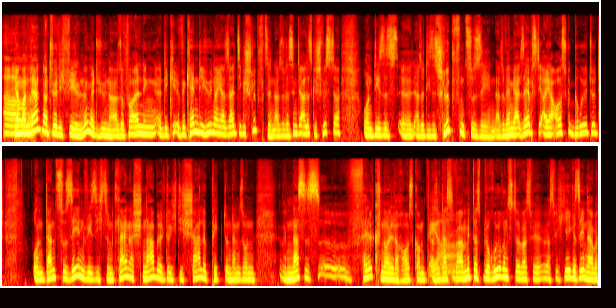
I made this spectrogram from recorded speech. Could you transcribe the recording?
Ja, man äh, lernt natürlich viel ne, mit Hühnern. Also vor allen Dingen, äh, die, wir kennen die Hühner ja seit sie geschlüpft sind. Also das sind ja alles Geschwister und dieses, äh, also dieses Schlüpfen zu sehen. Also wir haben ja selbst die Eier ausgebrütet und dann zu sehen, wie sich so ein kleiner Schnabel durch die Schale pickt und dann so ein nasses äh, Fellknäuel da rauskommt. Also ja. das war mit das berührendste, was wir, was ich je gesehen habe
